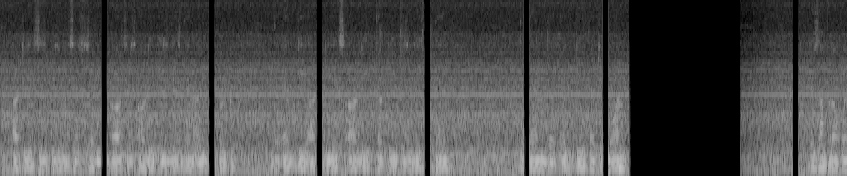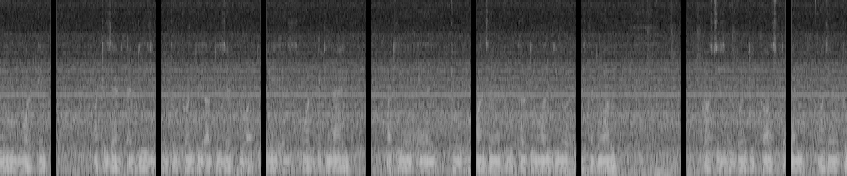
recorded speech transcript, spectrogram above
RTX is a feasible successor because its RD is less than or equal to the FD RTX RD30 is less than, than the FD31. Example of value volt if RTZ FD is equal to 20, RTZ to RTA is 189, RTA to 172, 31, 0 is 31, cost is equal to 20, cost 10, 172,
